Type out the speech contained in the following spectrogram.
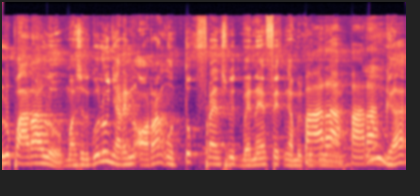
lu parah lu, maksud gue lu nyariin orang untuk friends with benefit ngambil Parah, keuntungan. parah. Enggak,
